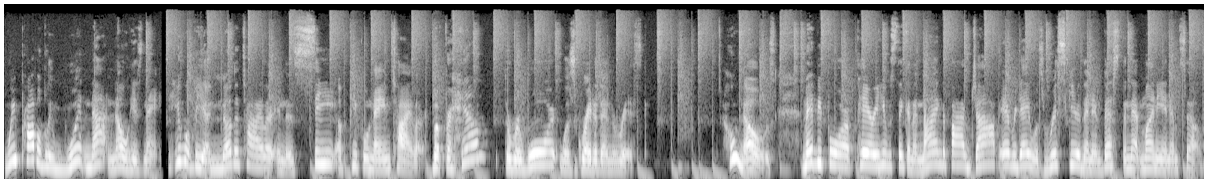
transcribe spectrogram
we probably would not know his name. He would be another Tyler in the sea of people named Tyler. But for him, the reward was greater than the risk. Who knows? Maybe for Perry, he was thinking a nine to five job every day was riskier than investing that money in himself.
